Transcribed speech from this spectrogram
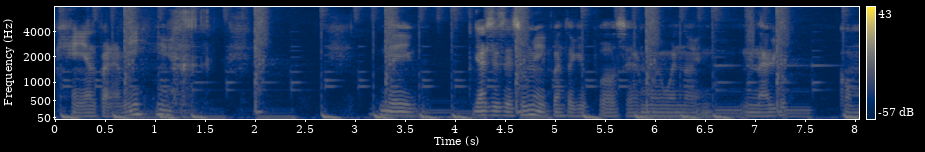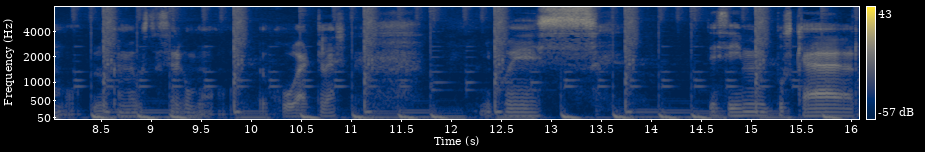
genial para mí. gracias a eso me di cuenta que puedo ser muy bueno en, algo como lo que me gusta hacer como jugar Clash. Y pues decidí buscar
